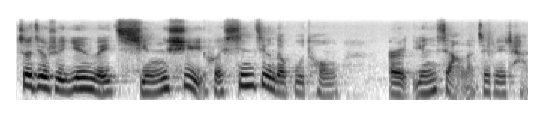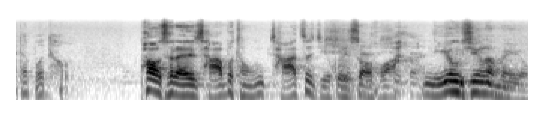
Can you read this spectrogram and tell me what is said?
这就是因为情绪和心境的不同，而影响了这杯茶的不同。泡出来的茶不同，茶自己会说话。你用心了没有？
